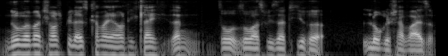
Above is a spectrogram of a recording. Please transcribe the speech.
nur wenn man Schauspieler ist, kann man ja auch nicht gleich dann so sowas wie Satire logischerweise.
